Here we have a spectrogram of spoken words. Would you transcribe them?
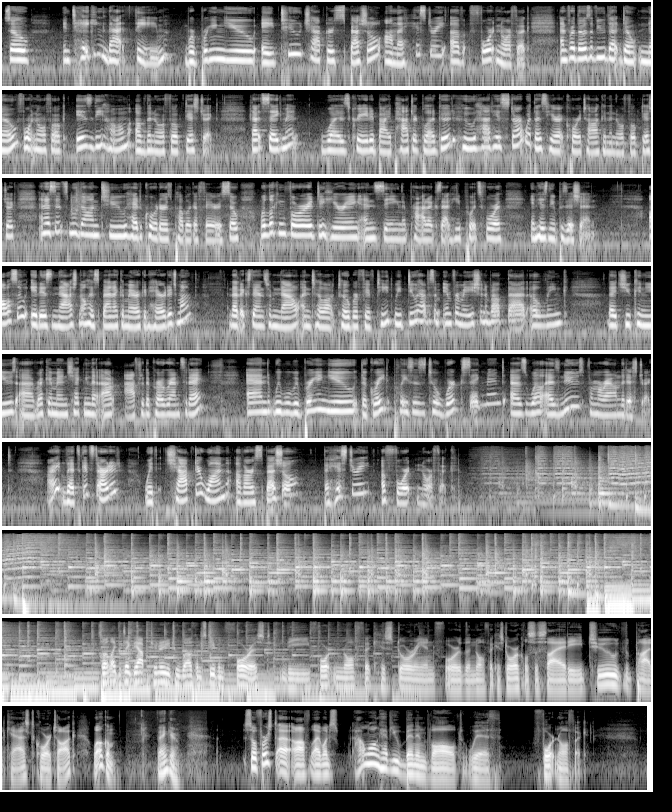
So, in taking that theme, we're bringing you a two chapter special on the history of Fort Norfolk. And for those of you that don't know, Fort Norfolk is the home of the Norfolk District. That segment was created by Patrick Bloodgood, who had his start with us here at Corps Talk in the Norfolk District and has since moved on to Headquarters Public Affairs. So we're looking forward to hearing and seeing the products that he puts forth in his new position. Also, it is National Hispanic American Heritage Month. That extends from now until October 15th. We do have some information about that, a link that you can use. I recommend checking that out after the program today. And we will be bringing you the Great Places to Work segment as well as news from around the district. All right, let's get started with Chapter 1 of our special The History of Fort Norfolk. So I'd like to take the opportunity to welcome Stephen Forrest, the Fort Norfolk historian for the Norfolk Historical Society, to the podcast Corps Talk. Welcome. Thank you. So first uh, off, I want how long have you been involved with Fort Norfolk?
